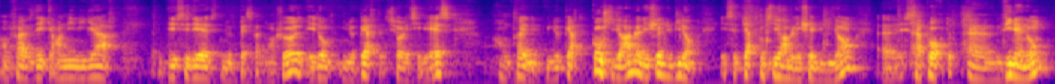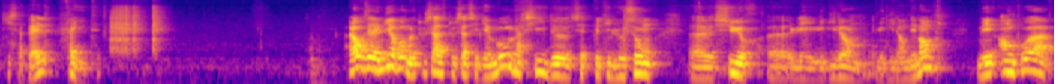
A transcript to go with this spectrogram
en face des 40 000 milliards des CDS ne pèsent pas grand-chose, et donc une perte sur les CDS entraîne une perte considérable à l'échelle du bilan. Et cette perte considérable à l'échelle du bilan, euh, ça porte un vilain nom qui s'appelle faillite. Alors vous allez me dire, bon, ben, tout ça, tout ça c'est bien beau, merci de cette petite leçon euh, sur euh, les, bilans, les bilans des banques, mais en quoi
